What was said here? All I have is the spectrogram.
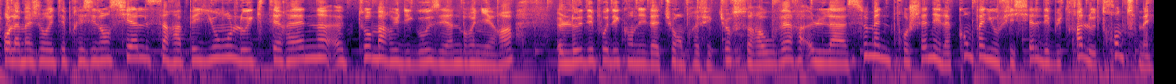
Pour la majorité présidentielle, Sarah Payon, Loïc Terren, Thomas Rudigoz et Anne Bruniera. Le dépôt des candidatures en préfecture sera ouvert la semaine prochaine et la campagne officielle débutera le 30 mai.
